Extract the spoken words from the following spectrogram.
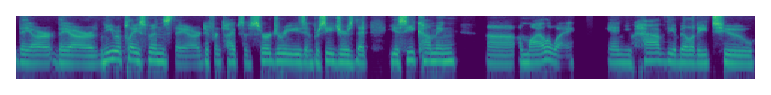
They are they are knee replacements. They are different types of surgeries and procedures that you see coming uh, a mile away, and you have the ability to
